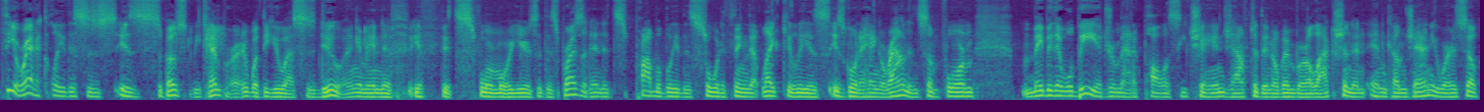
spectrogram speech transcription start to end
theoretically, this is is supposed to be temporary. What the U.S. is doing. I mean, if if it's four more years of this president, it's probably the sort of thing that likely is is going to hang around in some form. Maybe there will be a dramatic policy change after the November election and, and come January. So,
